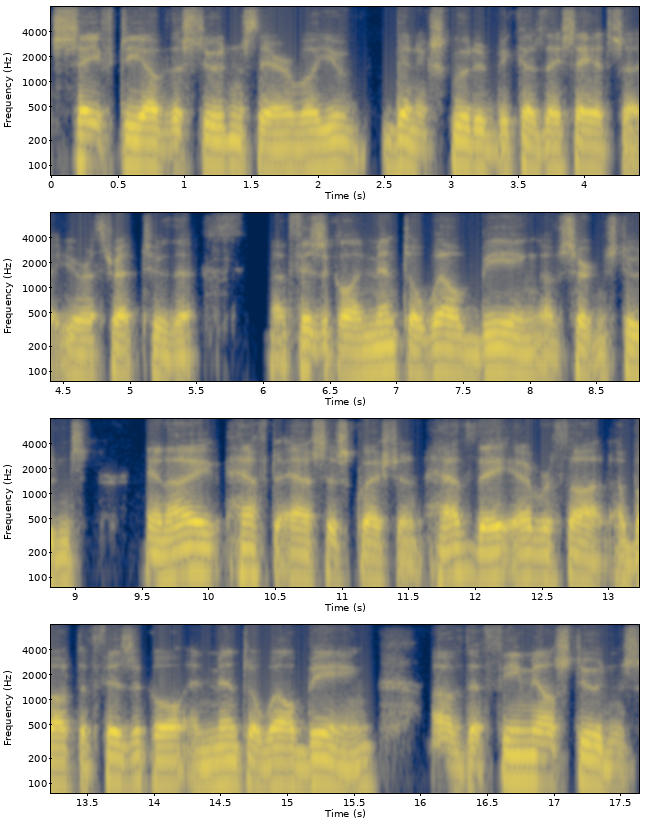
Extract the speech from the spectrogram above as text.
safety of the students there. Well, you've been excluded because they say it's a, you're a threat to the uh, physical and mental well-being of certain students. And I have to ask this question: Have they ever thought about the physical and mental well-being of the female students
